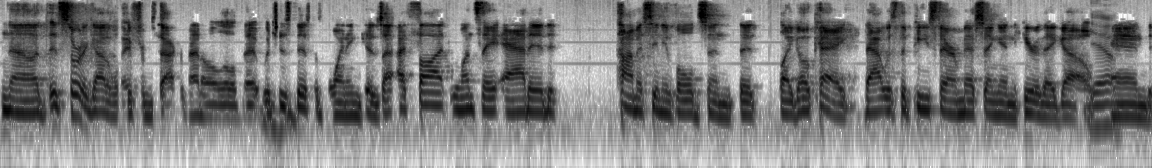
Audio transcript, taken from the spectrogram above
No, it sort of got away from Sacramento a little bit, which is disappointing because I, I, thought once they added Thomas Enevoldsen that like, okay, that was the piece they're missing, and here they go. Yeah. And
